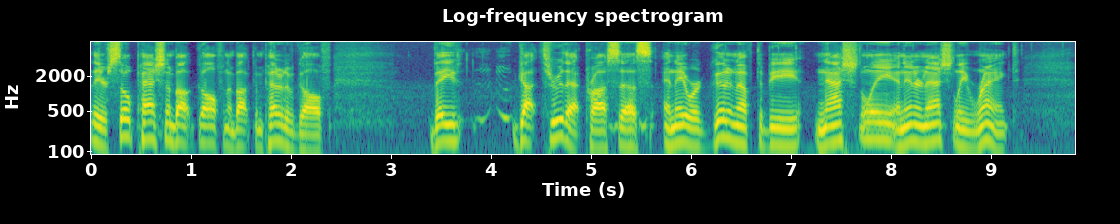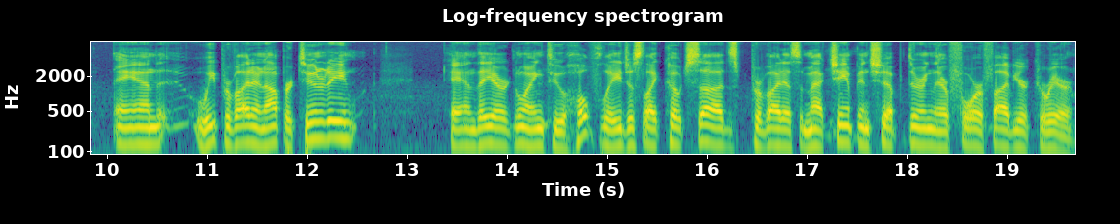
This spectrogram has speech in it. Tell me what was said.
They're so passionate about golf and about competitive golf. They got through that process and they were good enough to be nationally and internationally ranked. And we provided an opportunity and they are going to hopefully, just like Coach Suds, provide us a MAC championship during their four or five year career.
